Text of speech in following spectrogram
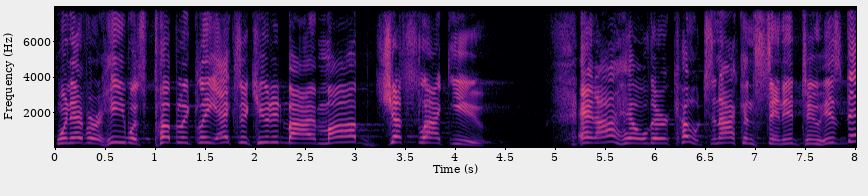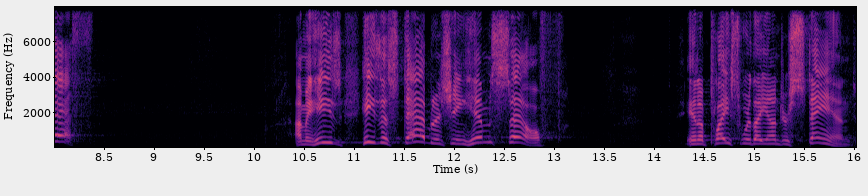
whenever he was publicly executed by a mob just like you? And I held their coats and I consented to his death. I mean, he's, he's establishing himself in a place where they understand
